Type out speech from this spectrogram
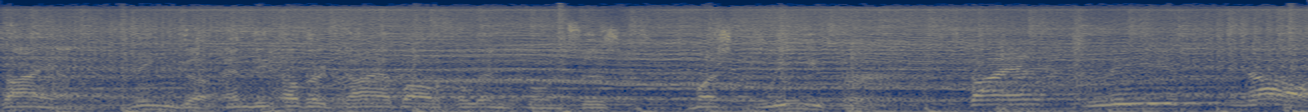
Zion, Minga, and the other diabolical influences must leave her, Zion, leave now.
